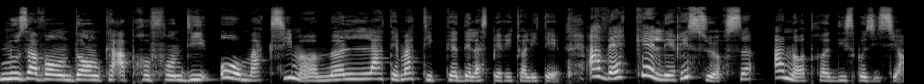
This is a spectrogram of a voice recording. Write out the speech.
Nous avons donc approfondi au maximum la thématique de la spiritualité avec les ressources à notre disposition.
